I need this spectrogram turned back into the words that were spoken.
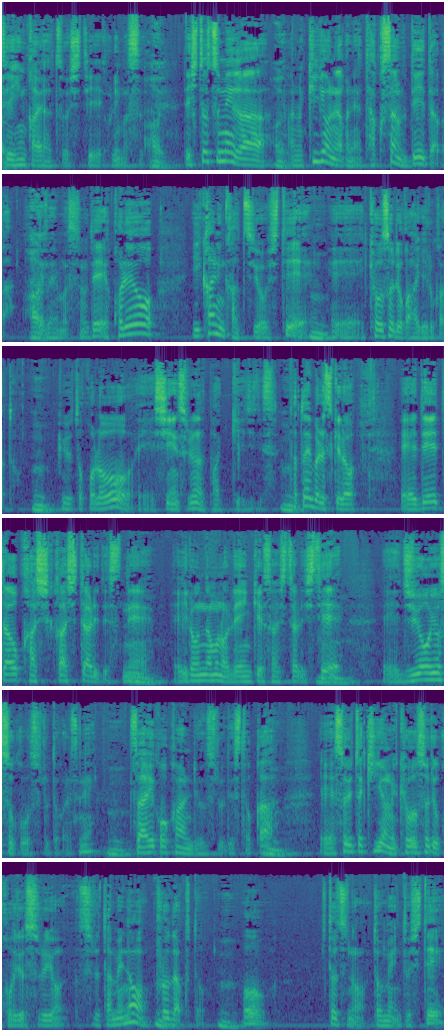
製品開発をしております、はい、で1つ目が、はい、あの企業の中にはたくさんのデータがございますので、はい、これをいかに活用して、うん、えー、競争力を上げるかというところを、えー、支援するようなパッケージです、うん、例えばですけど、えー、データを可視化したりですね、うん、いろんなものを連携させたりして、うん、えー、需要予測をするとかですね、在庫管理をするですとか、うん、えー、そういった企業の競争力を向上するよするためのプロダクトを、一つのドメインとして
